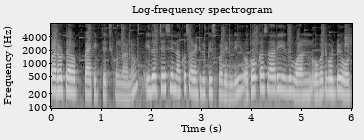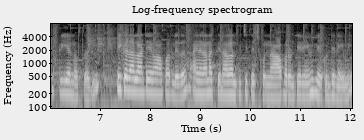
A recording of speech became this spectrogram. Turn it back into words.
పరోటా ప్యాకెట్ తెచ్చుకున్నాను. ఇది వచ్చేసి నాకు సెవెంటీ రూపీస్ పడింది. ఒక్కొక్కసారి ఇది వన్ ఒకటి కొంటే ఒకటి ఫ్రీ అని వస్తుంది. ఇక్కడ అలాంటి ఏం ఆఫర్ లేదు. అయినగా నాకు తినాలనిపించి తెచ్చుకున్న ఆఫర్ ఉంటేనేమి లేకుంటేనేమి.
